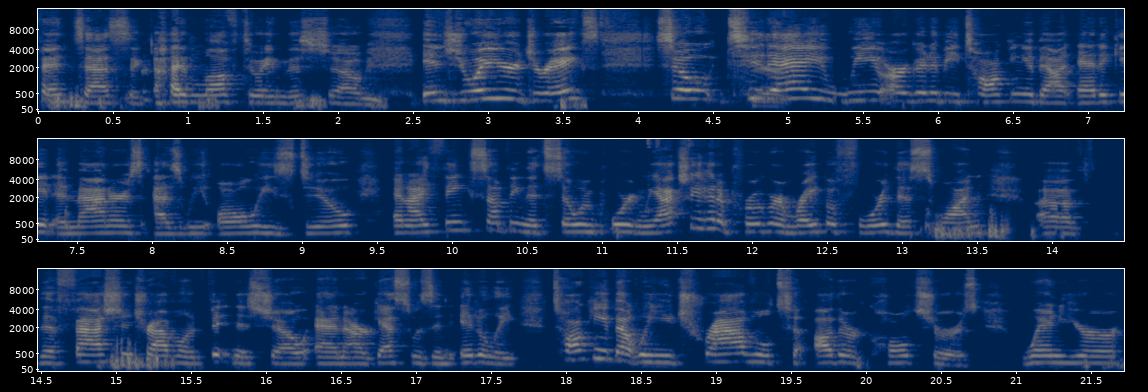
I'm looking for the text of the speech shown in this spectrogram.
Fantastic. I love doing this show. Enjoy your drinks. So, today yeah. we are going to be talking about etiquette and manners as we always do. And I think something that's so important, we actually had a program right before this one uh, the fashion, travel, and fitness show, and our guest was in Italy, talking about when you travel to other cultures, when you're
